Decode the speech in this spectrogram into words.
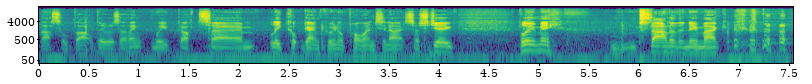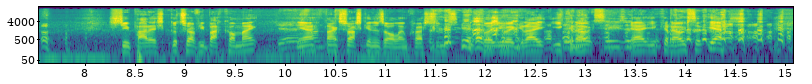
that's all that'll do us. I think we've got um, League Cup game coming up on Wednesday night. So Stu, Bloomy, start of the new mag. Stu Parrish, good to have you back on, mate. yeah, thanks for asking us all them questions. Thought you were great. You can host, yeah, you can host it. Yeah.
